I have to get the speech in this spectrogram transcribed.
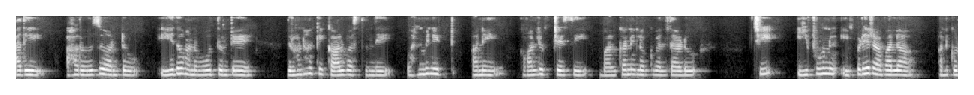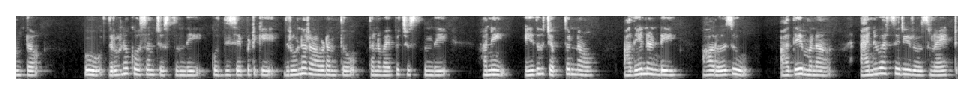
అది ఆ రోజు అంటూ ఏదో అనబోతుంటే ద్రోణకి కాల్ వస్తుంది. వన్ మినిట్ అని కాల్ లిఫ్ట్ చేసి బాల్కనీలోకి వెళ్తాడు. చీ ఈ ఫోన్ ఇప్పుడే రావాలా? అనుకుంటా. ఓ ద్రోణ కోసం చూస్తుంది. కొద్దిసేపటికి ద్రోణ రావడంతో తన వైపు చూస్తుంది. అని ఏదో చెప్తున్నావు. అదేనండి. ఆ రోజు అదే మన యానివర్సరీ రోజు నైట్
